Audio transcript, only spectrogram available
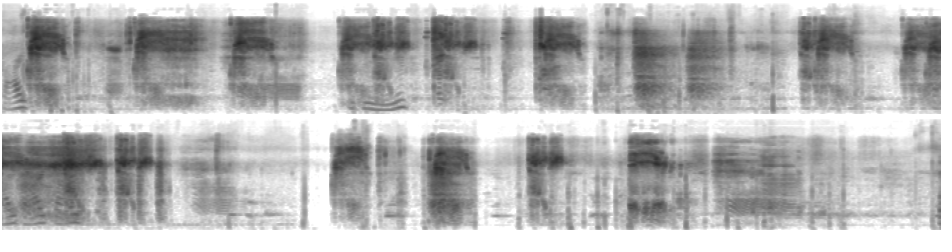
ตายอื้อหือตายตายตายโอ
